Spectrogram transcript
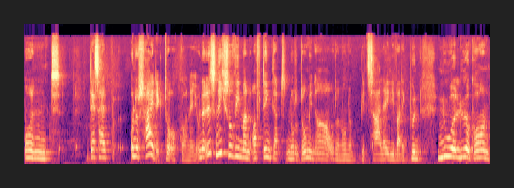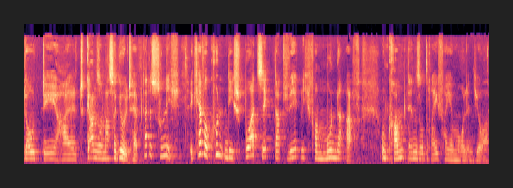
Und deshalb unterscheide ich da auch gar nicht. Und es ist nicht so, wie man oft denkt, dass nur Domina oder nur eine Bezahlady, was ich bin, nur Lürgon dort, die halt ganze Masse Geld hat. Das ist so nicht. Ich habe Kunden, die Sport das wirklich vom Munde ab und kommt dann so drei, vier Mal im Jahr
